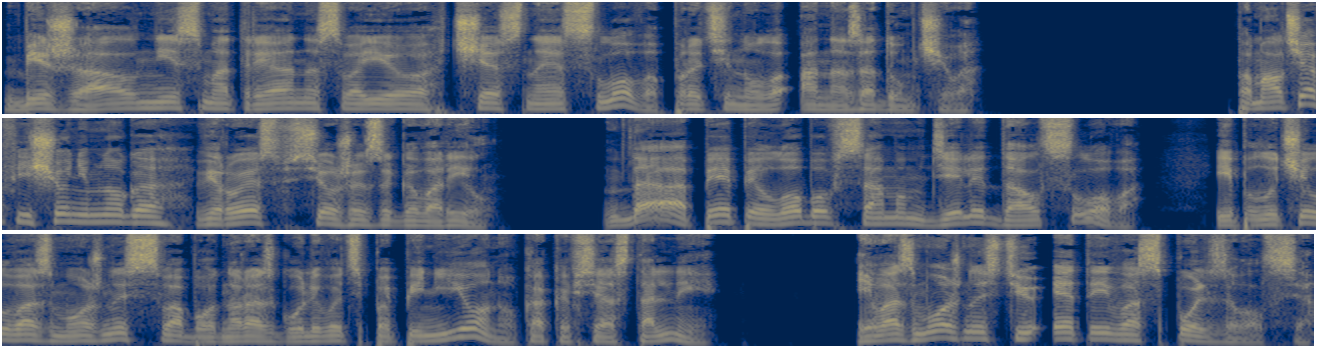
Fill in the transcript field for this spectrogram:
«Бежал, несмотря на свое честное слово», протянула она задумчиво. Помолчав еще немного, Веруэс все же заговорил. Да, Пепе Лобо в самом деле дал слово и получил возможность свободно разгуливать по пиньону, как и все остальные. И возможностью этой воспользовался.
